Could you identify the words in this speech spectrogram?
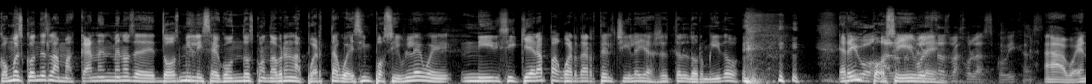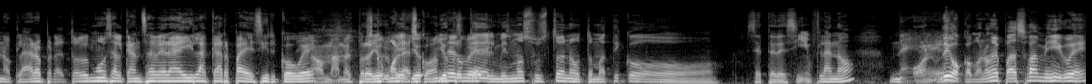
¿Cómo escondes la macana en menos de dos milisegundos cuando abren la puerta, güey? Es imposible, güey. Ni siquiera para guardarte el chile y hacerte el dormido. Era Digo, a lo mejor imposible. estás bajo las cobijas. Ah, bueno, claro, pero de todos modos se alcanza a ver ahí la carpa de circo, güey. No mames, pero Pues, yo, ¿cómo creo la que, yo- yo escondes, creo que del mismo susto en automático se te desinfla, ¿no? Nee. O no- digo, como no me pasó a mí, güey.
